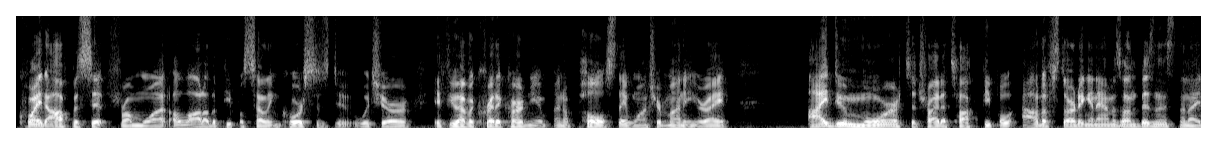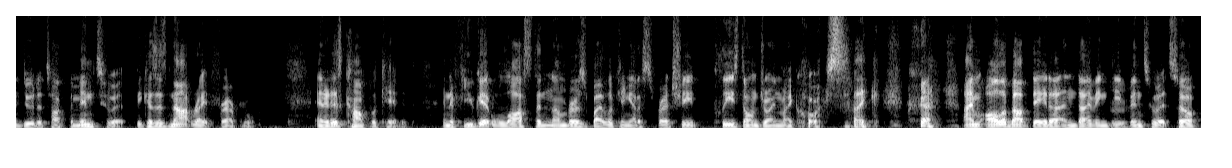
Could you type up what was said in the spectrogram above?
quite opposite from what a lot of the people selling courses do, which are if you have a credit card and, you, and a pulse, they want your money, right? I do more to try to talk people out of starting an Amazon business than I do to talk them into it because it's not right for everyone and it is complicated. And if you get lost in numbers by looking at a spreadsheet, please don't join my course. like I'm all about data and diving deep mm. into it. So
